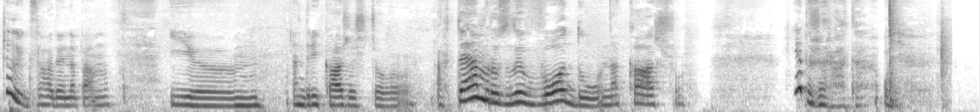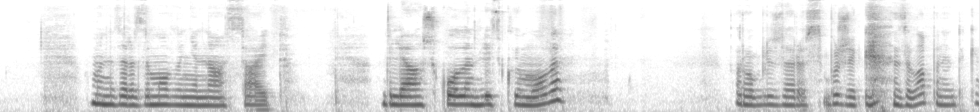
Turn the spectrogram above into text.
чоловік згадує, напевно. І ем, Андрій каже, що Артем розлив воду на кашу. Я дуже рада. Ой. У мене зараз замовлення на сайт для школи англійської мови. Роблю зараз. Боже, яке залапане таке.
